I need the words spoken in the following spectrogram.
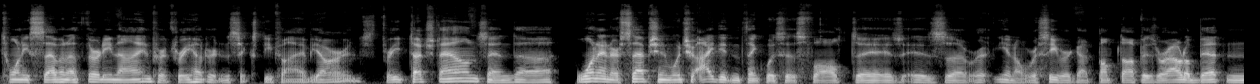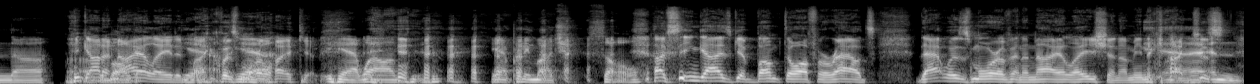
27 of 39 for 365 yards, three touchdowns, and uh, one interception, which I didn't think was his fault. His, his uh, re, you know receiver got bumped off his route a bit, and uh, he got annihilated. yeah, Mike was yeah, more like it. Yeah, well, yeah, pretty much. So I've seen guys get bumped off of routes. That was more of an annihilation. I mean, the guy just, and,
